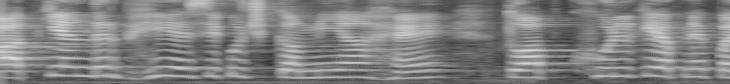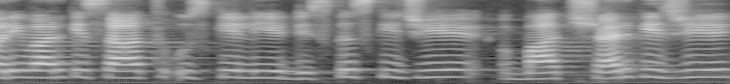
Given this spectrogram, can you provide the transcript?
आपके अंदर भी ऐसी कुछ कमियाँ हैं तो आप खुल के अपने परिवार के साथ उसके लिए डिस्कस कीजिए, बात शेयर कीजिए।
